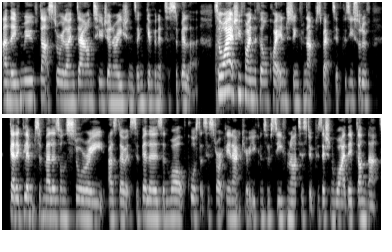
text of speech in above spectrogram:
And they've moved that storyline down two generations and given it to Sibylla. So I actually find the film quite interesting from that perspective because you sort of get a glimpse of Melisandre's story as though it's Sibylla's. And while, of course, that's historically inaccurate, you can sort of see from an artistic position why they've done that.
